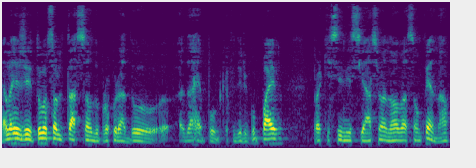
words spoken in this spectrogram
Ela rejeitou a solicitação do procurador da República, Federico Paiva, para que se iniciasse uma nova ação penal,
